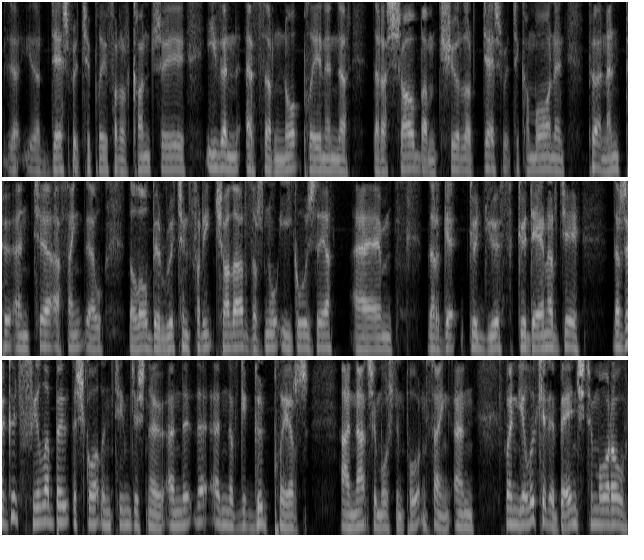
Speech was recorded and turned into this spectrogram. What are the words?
they're, they're desperate to play for their country, even if they're not playing in their they're a sub. I'm sure they're desperate to come on and put an input into it. I think they'll they'll all be rooting for each other. There's no egos there. Um, they'll get good youth, good energy. There's a good feel about the Scotland team just now, and and they've got good players, and that's the most important thing. And when you look at the bench tomorrow,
